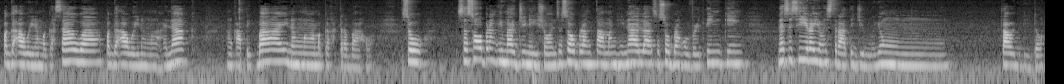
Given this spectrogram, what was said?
pag-aaway ng mag-asawa, pag-aaway ng mga anak, ng kapitbahay, ng mga magkakatrabaho. So, sa sobrang imagination, sa sobrang tamang hinala, sa sobrang overthinking, nasisira yung strategy mo, yung tawag dito.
